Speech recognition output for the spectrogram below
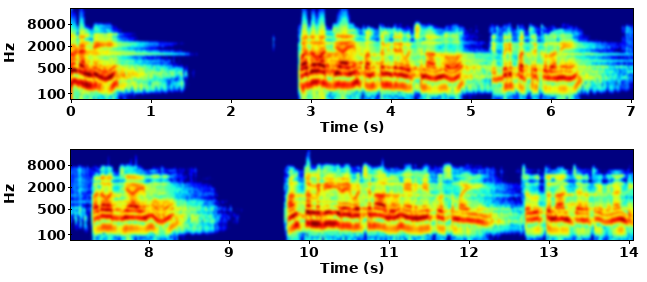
చూడండి పదవ అధ్యాయం పంతొమ్మిది వచనాల్లో ఎబ్బరి పత్రికలోనే పదవ అధ్యాయము పంతొమ్మిది ఇరవై వచనాలు నేను మీకోసమై చదువుతున్నాను జాగ్రత్తగా వినండి.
